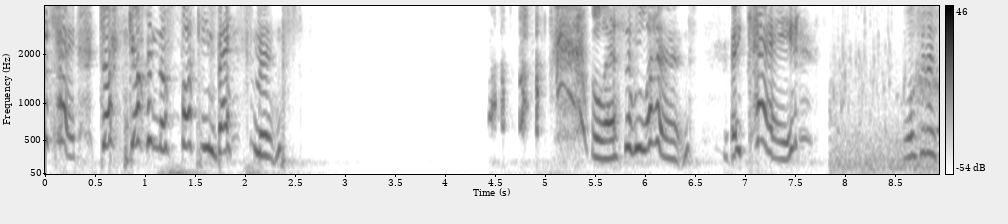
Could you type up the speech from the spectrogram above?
Okay, don't go in the fucking basement. Lesson learned. Okay. Gonna.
